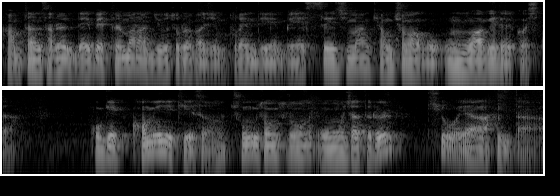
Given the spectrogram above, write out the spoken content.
감탄사를 내뱉을 만한 요소를 가진 브랜드의 메시지만 경청하고 옹호하게 될 것이다. 고객 커뮤니티에서 충성스러운 옹호자들을 키워야 한다.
